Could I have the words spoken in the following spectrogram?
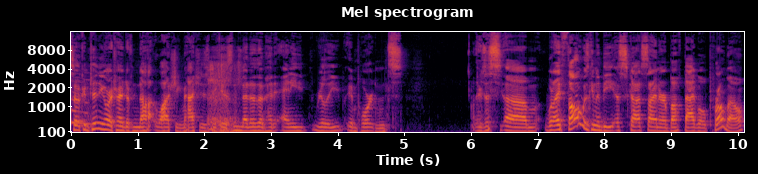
so continuing our trend of not watching matches because none of them had any really importance. There's this um, what I thought was going to be a Scott Steiner Buff Bagwell promo,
